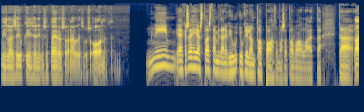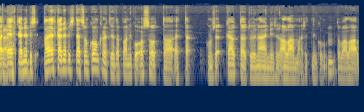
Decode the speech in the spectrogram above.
millainen se Jukin se, niin kuin se persoonallisuus on. Niin, ja ehkä se heijastaa sitä, mitä niin Jukille on tapahtumassa tavallaan. Että tämä, tai, tämä... Ehkä enempi, tai ehkä enempi sitä, että se on konkreettinen tapa niin kuin osoittaa, että kun se käyttäytyy näin, niin sen alamaiset niin kuin, mm. tavallaan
